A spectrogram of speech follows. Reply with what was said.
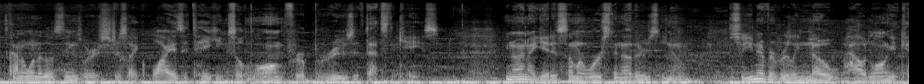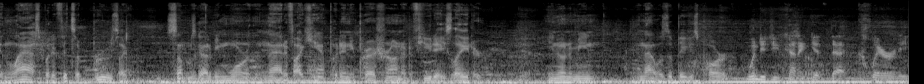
It's kind of one of those things where it's just like, why is it taking so long for a bruise if that's the case? You know, and I get it, some are worse than others. You know, so you never really know how long it can last. But if it's a bruise, like something's got to be more than that. If I can't put any pressure on it a few days later, you know what I mean? And that was the biggest part When did you kind of get that clarity?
